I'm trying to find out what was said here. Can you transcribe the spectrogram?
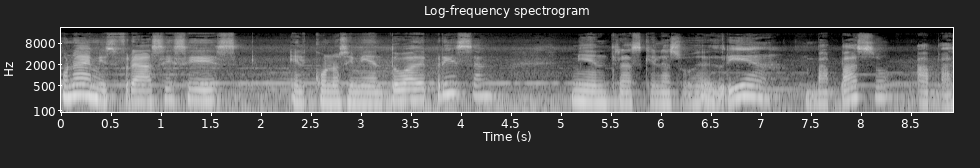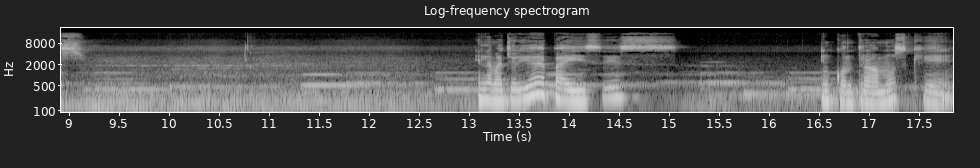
Una de mis frases es, el conocimiento va deprisa, mientras que la sabiduría va paso a paso. En la mayoría de países encontramos que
